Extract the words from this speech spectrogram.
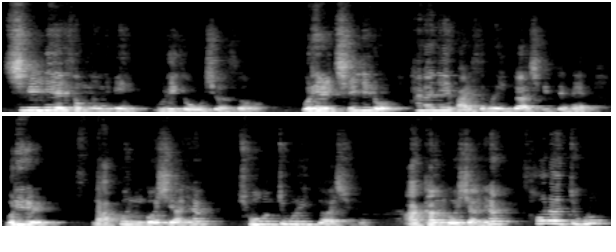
진리의 성령님이 우리에게 오셔서 우리를 진리로 하나님의 말씀으로 인도하시기 때문에 우리를 나쁜 것이 아니라 좋은 쪽으로 인도하시고 악한 것이 아니라 선한 쪽으로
